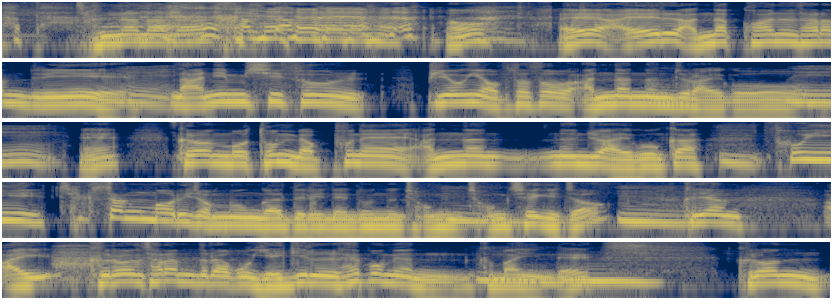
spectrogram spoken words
답답. 장난하나? 어? 애, 애를 안 낳고 하는 사람들이 네. 난임 시술 비용이 없어서 안 낳는 줄 알고 네. 예? 그런 뭐 돈 몇 푼에 안 낳는 줄 알고 그러니까 음. 소위 책상머리 전문가들이 내놓는 정, 음. 정책이죠. 음. 그냥 아이 그런 사람들하고 얘기를 해보면 그만인데 음. 그런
